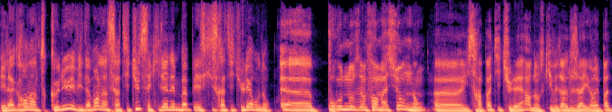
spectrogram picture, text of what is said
et la grande inconnue évidemment l'incertitude c'est Kylian Mbappé est-ce qu'il sera titulaire ou non? Euh, pour nos informations, non, euh, il sera pas titulaire. Donc ce qui veut dire que déjà il y aurait pas de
